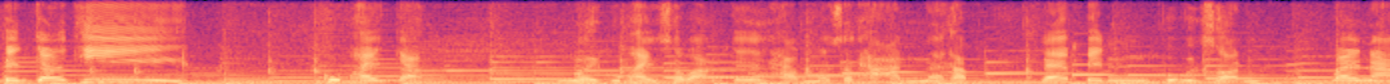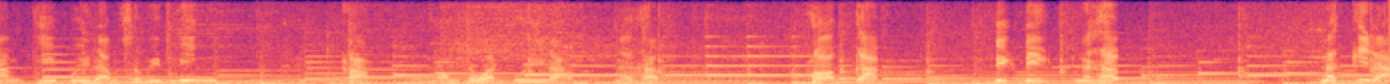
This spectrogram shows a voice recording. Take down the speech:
เป็นเจ้าหน้าที่กู้ภัยจากหน่วยกู้ภัยสว่างจริยธรรมสถานนะครับ และเป็นผู้ฝึกสอนว่ายน้ำทีมบุรีรัมย์สวิมมิ่งคลับของจังหวัดบุรีรัมย์นะครับ พร้อมกับเด็กๆนะครับ นักกีฬา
